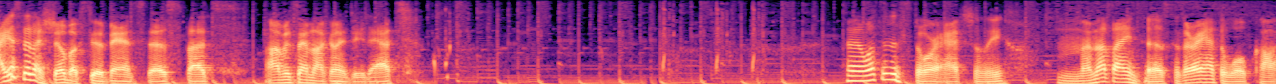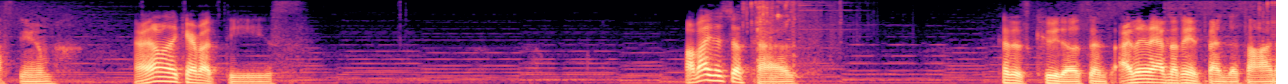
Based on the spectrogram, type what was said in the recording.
I can spend my show bucks to advance this, but obviously I'm not going to do that. Uh, what's in the store, actually? Hmm, I'm not buying this, because I already have the wolf costume. I don't really care about these. I'll buy this just cause. Cause it's kudos, since I literally have nothing to spend this on.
